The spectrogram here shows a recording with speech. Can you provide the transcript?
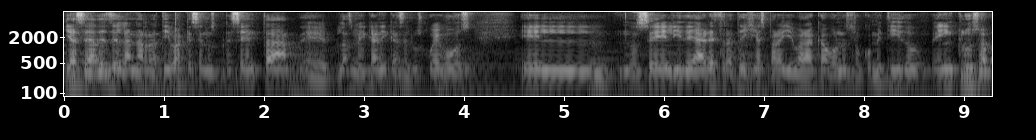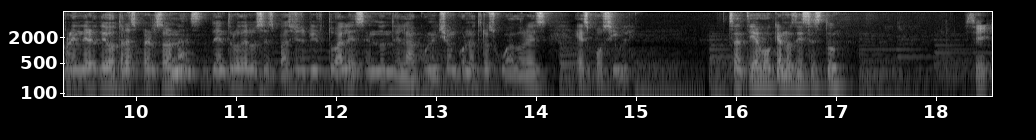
Ya sea desde la narrativa que se nos presenta, eh, las mecánicas de los juegos, el, no sé, el idear estrategias para llevar a cabo nuestro cometido e incluso aprender de otras personas dentro de los espacios virtuales en donde la conexión con otros jugadores es posible. Santiago, ¿qué nos dices tú? Sí.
